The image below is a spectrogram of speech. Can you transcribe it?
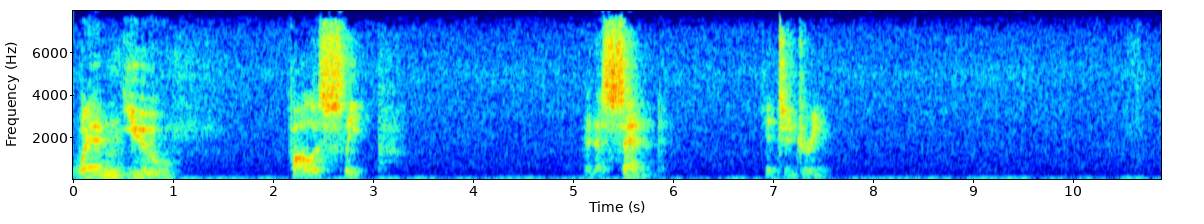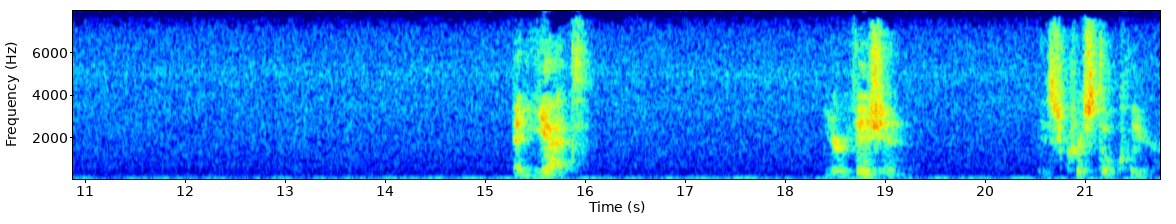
when you fall asleep and ascend into dream. And yet, your vision is crystal clear.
